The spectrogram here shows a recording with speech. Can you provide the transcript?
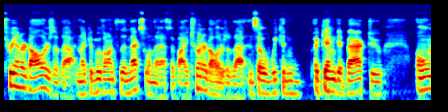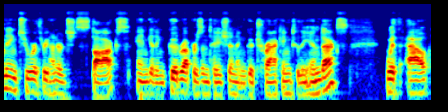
$300 of that and I can move on to the next one that has to buy $200 of that. And so we can again get back to owning two or 300 stocks and getting good representation and good tracking to the index without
